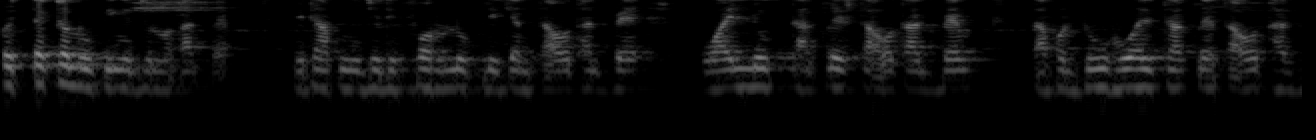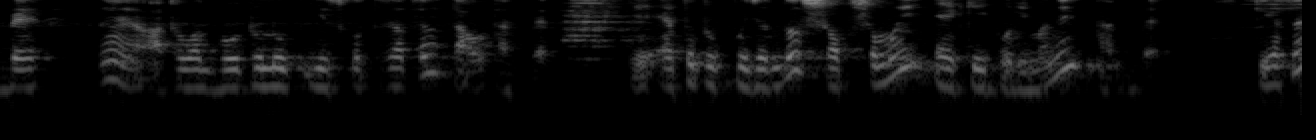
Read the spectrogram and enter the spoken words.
প্রত্যেকটা লুপিংয়ের জন্য থাকবে। এটা আপনি যদি ফর লুপ লিখেন, তাও থাকবে। ওয়াইল লুপ থাকলে তাও থাকবে। তারপর ডু হোয়াইল থাকলে তাও থাকবে। হ্যাঁ অথবা গো টু লুপ ইউজ করতে চাচ্ছেন, তাও থাকবে। এতটুকু পর্যন্ত সবসময় একই পরিমাণে থাকবে। ঠিক আছে?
